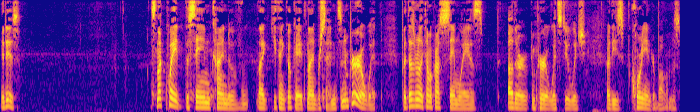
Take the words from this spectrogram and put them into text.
It is. It's not quite the same kind of like you think. Okay, it's nine percent. It's an imperial wit, but it doesn't really come across the same way as other imperial wits do, which are these coriander bombs.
